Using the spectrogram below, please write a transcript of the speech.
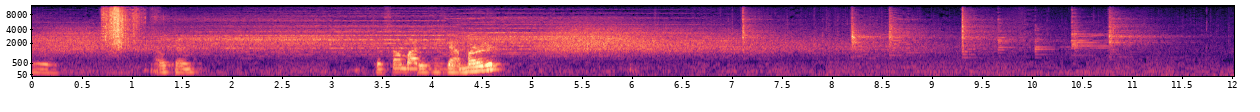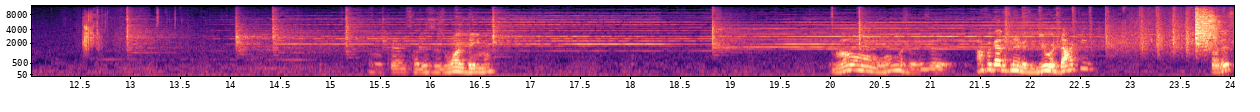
Mm. Okay. So somebody just got murdered. So this is one demon. Oh, what was it? Is it? I forgot his name. Is it Urodaki? So this.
